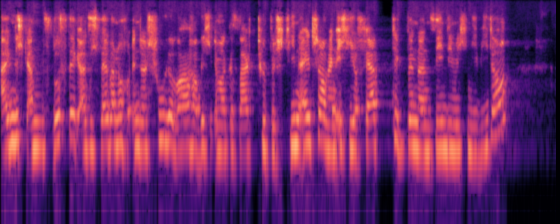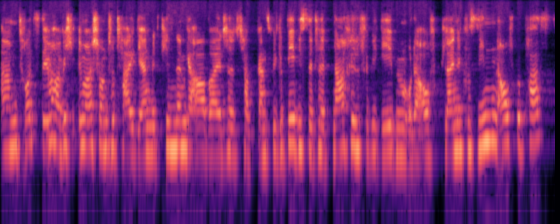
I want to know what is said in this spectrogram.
Eigentlich ganz lustig. Als ich selber noch in der Schule war, habe ich immer gesagt, typisch Teenager. Wenn ich hier fertig bin, dann sehen die mich nie wieder. Ähm, trotzdem habe ich immer schon total gern mit Kindern gearbeitet, habe ganz viel gebabysittet, Nachhilfe gegeben oder auf kleine Cousinen aufgepasst.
